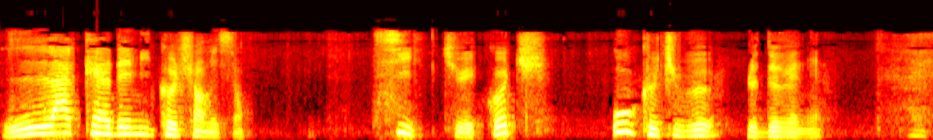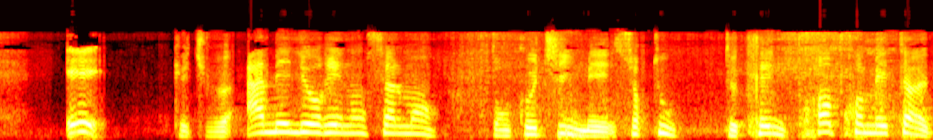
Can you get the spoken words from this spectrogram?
l'Académie Coach en Mission. Si tu es coach ou que tu veux le devenir. Et que tu veux améliorer non seulement ton coaching, mais surtout te créer une propre méthode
